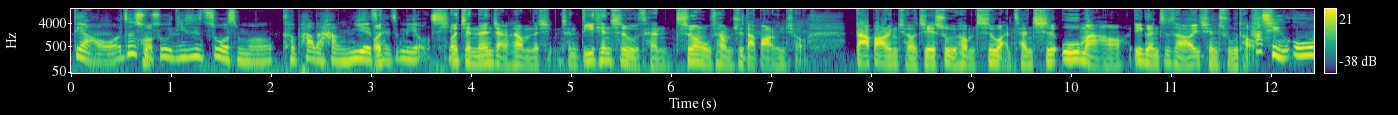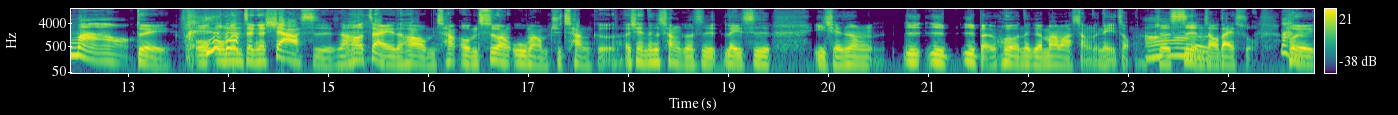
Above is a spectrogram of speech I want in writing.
屌哦！这叔叔一定是做什么可怕的行业才这么有钱？我，我简单讲一下我们的行程：第一天吃午餐。吃完午餐，我们去打保龄球。打保龄球结束以后，我们吃晚餐，吃乌马哦，一个人至少要一千出头。他请乌马哦，对我我们整个吓死。然后再来的话，我们唱，我们吃完乌马，我们去唱歌，而且那个唱歌是类似以前那种日日日本会有那个妈妈桑的那种，哦、就是私人招待所，会有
